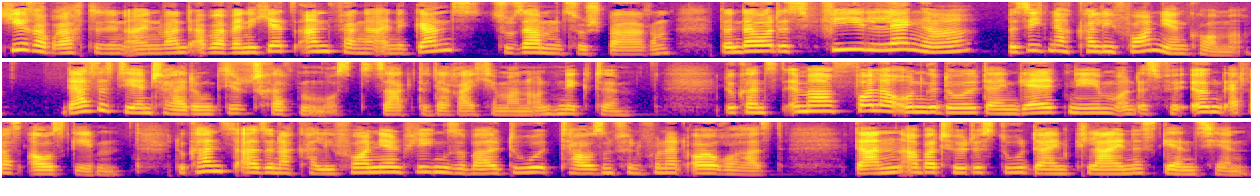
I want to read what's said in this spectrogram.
Kira brachte den Einwand, aber wenn ich jetzt anfange, eine Gans zusammenzusparen, dann dauert es viel länger, bis ich nach Kalifornien komme. Das ist die Entscheidung, die du treffen musst, sagte der reiche Mann und nickte. Du kannst immer voller Ungeduld dein Geld nehmen und es für irgendetwas ausgeben. Du kannst also nach Kalifornien fliegen, sobald du 1500 Euro hast. Dann aber tötest du dein kleines Gänschen.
